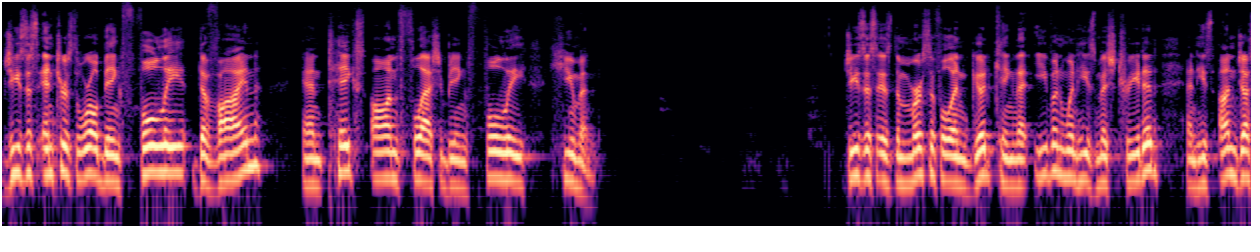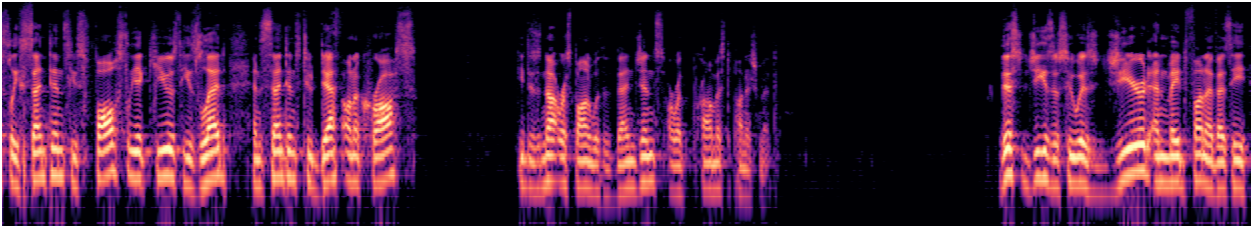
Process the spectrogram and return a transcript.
Jesus enters the world being fully divine and takes on flesh being fully human. Jesus is the merciful and good king that even when he's mistreated and he's unjustly sentenced, he's falsely accused, he's led and sentenced to death on a cross, he does not respond with vengeance or with promised punishment. This Jesus, who is jeered and made fun of as he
